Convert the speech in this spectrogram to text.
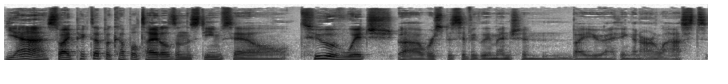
Yeah, so I picked up a couple titles on the Steam sale, two of which uh, were specifically mentioned by you, I think, in our last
